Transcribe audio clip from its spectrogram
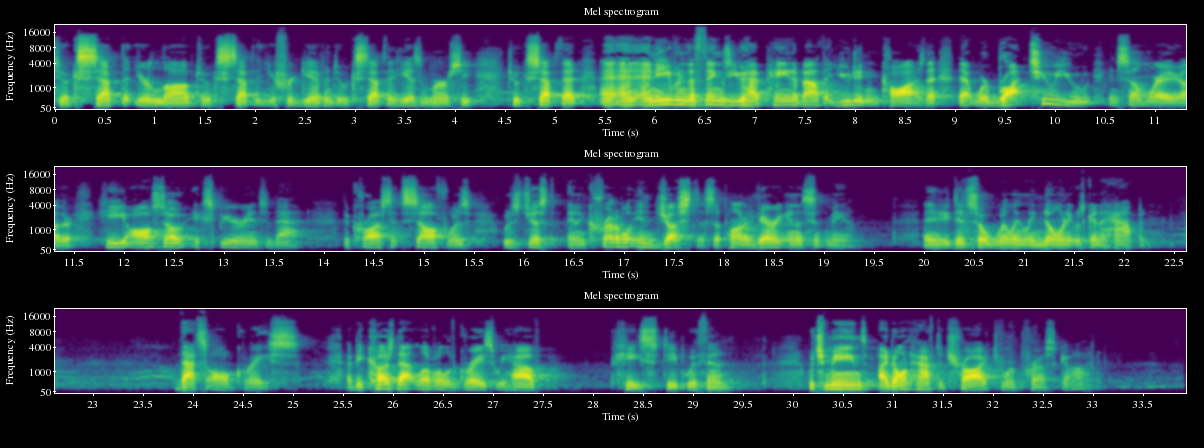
to accept that you're loved, to accept that you're forgiven, to accept that He has mercy, to accept that, and, and even the things you have pain about that you didn't cause, that, that were brought to you in some way or other. He also experienced that. The cross itself was, was just an incredible injustice upon a very innocent man. And He did so willingly, knowing it was going to happen. That's all grace. And because that level of grace, we have peace deep within. Which means I don't have to try to impress God.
